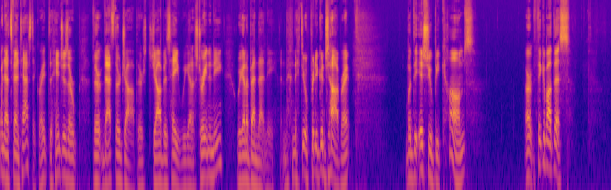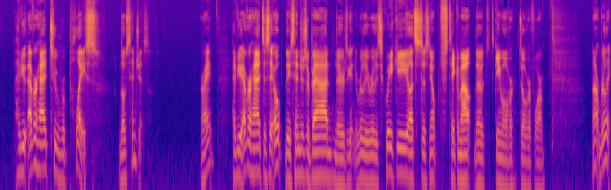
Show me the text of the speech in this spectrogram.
And that's fantastic, right? The hinges are their that's their job. Their job is, hey, we got to straighten a knee, we got to bend that knee. And they do a pretty good job, right? But the issue becomes, or think about this. Have you ever had to replace those hinges? Right? Have you ever had to say, "Oh, these hinges are bad. They're getting really, really squeaky. Let's just, you know, just take them out. It's game over. It's over for them." Not really.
